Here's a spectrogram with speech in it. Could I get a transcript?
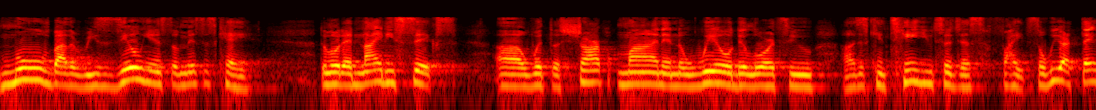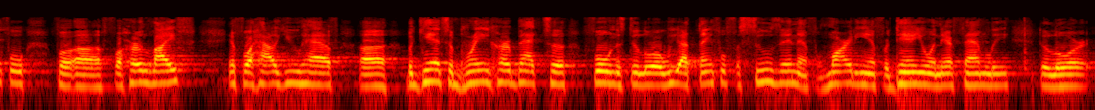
moved by the resilience of Mrs. K. The Lord, at 96, uh, with the sharp mind and the will, dear Lord, to uh, just continue to just fight. So we are thankful for uh, for her life and for how you have uh, began to bring her back to fullness, dear Lord. We are thankful for Susan and for Marty and for Daniel and their family, dear Lord.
